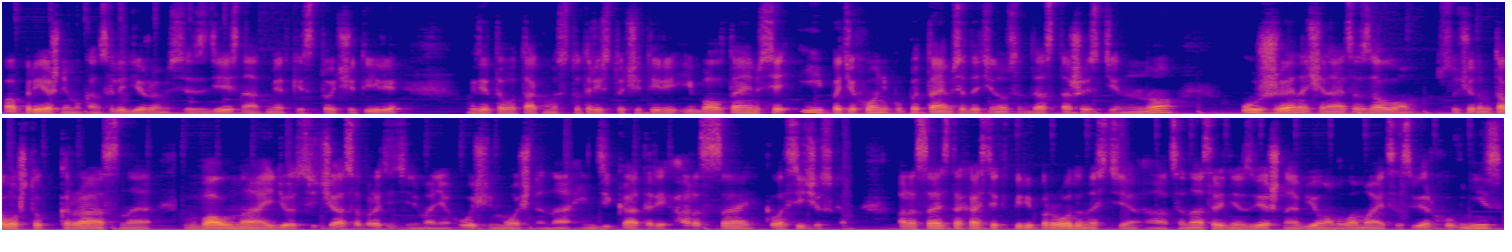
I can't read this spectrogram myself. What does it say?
По-прежнему консолидируемся здесь на отметке 104, где-то вот так мы 103-104 и болтаемся, и потихоньку пытаемся дотянуться до 106. Но уже начинается залом. С учетом того, что красная волна идет сейчас, обратите внимание, очень мощно на индикаторе RSI классическом. RSI стахастик перепроданности, а цена средневзвешенная объемом ломается сверху вниз.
